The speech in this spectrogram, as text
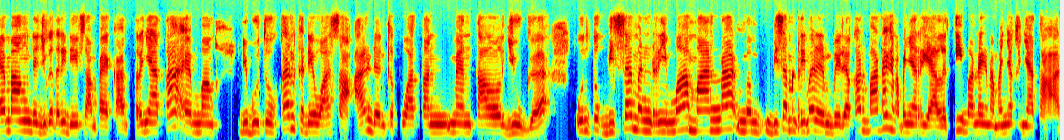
Emang dan juga tadi Dave sampaikan, ternyata emang dibutuhkan kedewasaan dan kekuatan mental juga untuk bisa menerima mana mem- bisa menerima dan membedakan mana yang namanya reality, mana yang namanya kenyataan.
